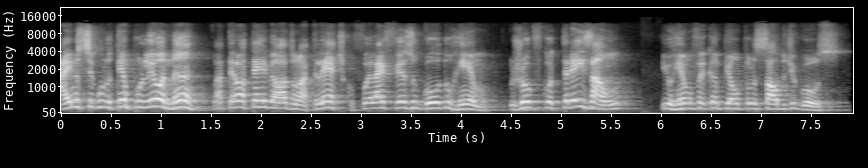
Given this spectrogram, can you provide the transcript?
Aí no segundo tempo, o Leonan, lateral até revelado no Atlético, foi lá e fez o gol do Remo. O jogo ficou 3 a 1 e o Remo foi campeão pelo saldo de gols.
